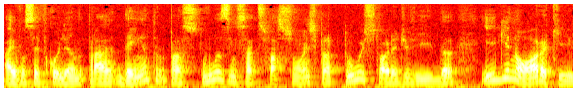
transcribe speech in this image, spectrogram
aí você fica olhando para dentro, para as tuas insatisfações, para a tua história de vida e ignora que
